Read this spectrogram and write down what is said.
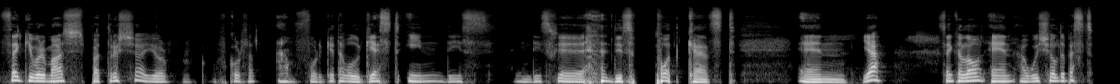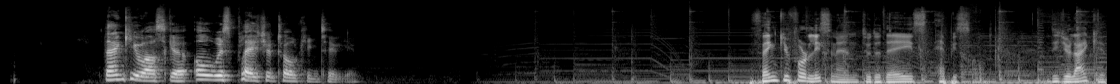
Thank you very much, Patricia. You're, of course, an unforgettable guest in this in this uh, this podcast. And yeah, thank you, alone, and I wish you all the best. Thank you, Oscar. Always pleasure talking to you. Thank you for listening to today's episode. Did you like it?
